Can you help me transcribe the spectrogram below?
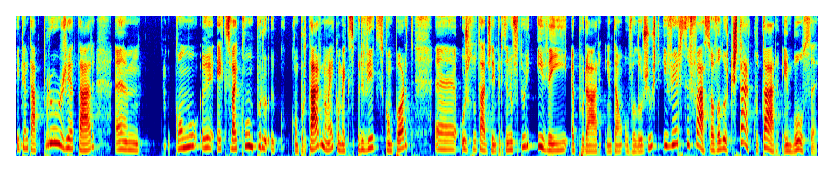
e tentar projetar. hum, como eh, é que se vai compor- comportar, não é? Como é que se prevê que se comporte eh, os resultados da empresa no futuro e daí apurar então o valor justo e ver se face ao valor que está a cotar em bolsa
